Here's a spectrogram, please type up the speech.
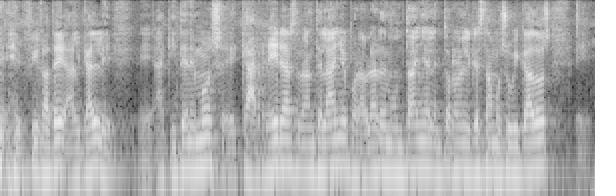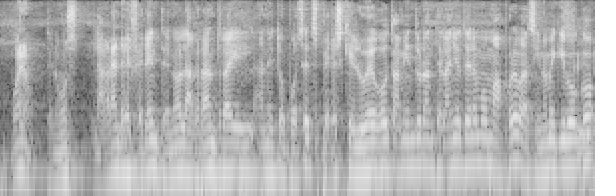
fíjate, alcalde, eh, aquí tenemos eh, carreras durante el año por hablar de montaña, el entorno en el que estamos ubicados. Eh, bueno, tenemos la gran referente, ¿no? La Gran Trail Aneto Posets, pero es que luego también durante el año tenemos más pruebas. Si no me equivoco,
